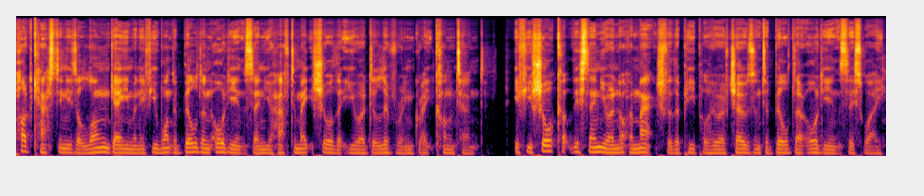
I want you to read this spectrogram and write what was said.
podcasting is a long game, and if you want to build an audience, then you have to make sure that you are delivering great content. If you shortcut this, then you are not a match for the people who have chosen to build their audience this way.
